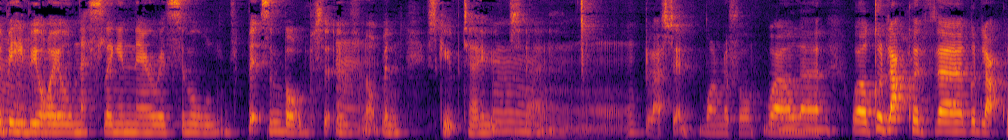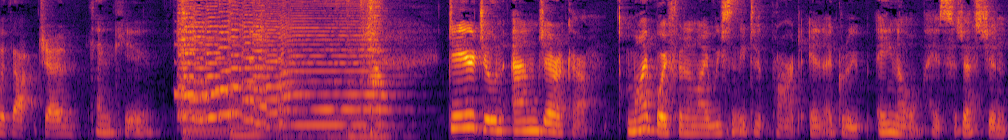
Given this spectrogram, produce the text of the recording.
the baby oil nestling in there with some old bits and bobs that have not been scooped out. Uh, Bless him, wonderful. Well, uh, well, good luck with uh, good luck with that, Joan. Thank you. Dear Joan and Jericho, my boyfriend and I recently took part in a group anal, his suggestion,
